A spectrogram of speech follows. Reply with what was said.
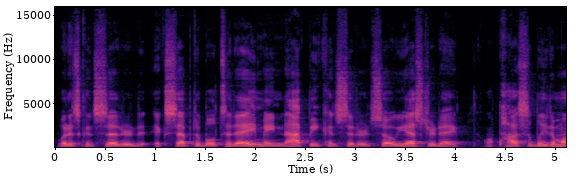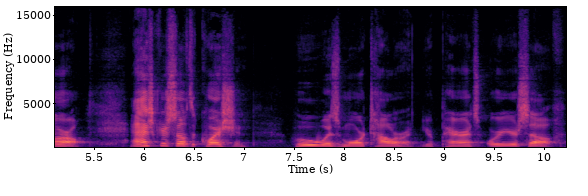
What is considered acceptable today may not be considered so yesterday or possibly tomorrow. Ask yourself the question who was more tolerant, your parents or yourself?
